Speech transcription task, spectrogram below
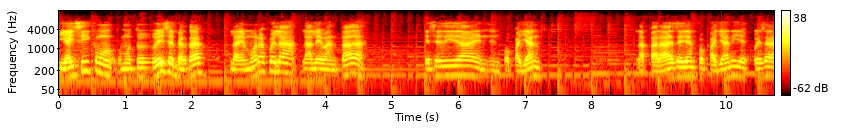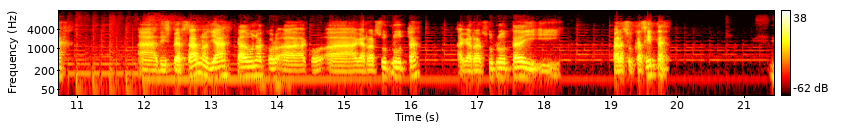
y ahí sí, como, como tú dices, ¿verdad? La demora fue la, levantada ese día en, Popayán. La parada ese día en Popayán y después a, dispersarnos ya, cada uno a, agarrar su ruta, agarrar su ruta y, para su casita.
